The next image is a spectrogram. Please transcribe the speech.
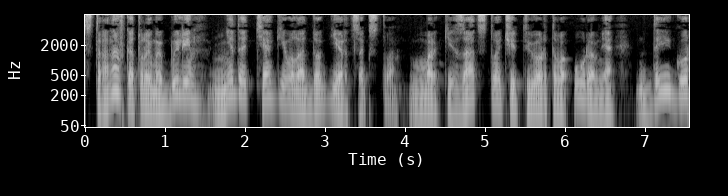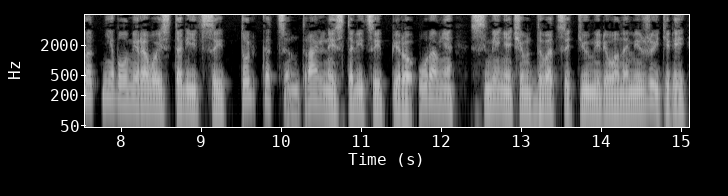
Страна, в которой мы были, не дотягивала до герцогства, маркизатства четвертого уровня, да и город не был мировой столицей, только центральной столицей первого уровня с менее чем 20 миллионами жителей.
